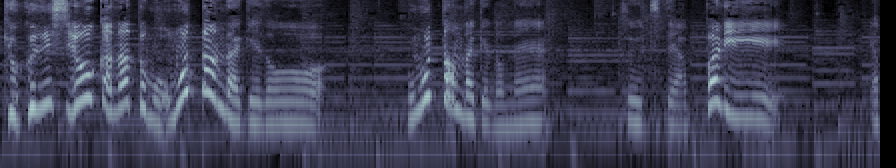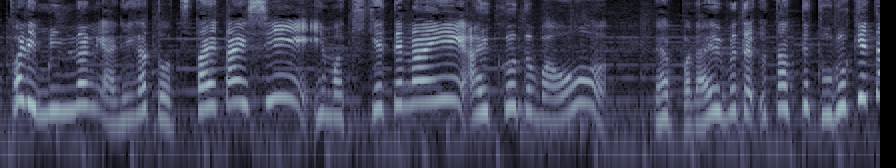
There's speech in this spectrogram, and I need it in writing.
曲にしようかなとも思ったんだけど、思ったんだけどね。それちょっとやっぱり、やっぱりみんなにありがとう伝えたいし、今聞けてない合言葉を、やっぱライブで歌って届けた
